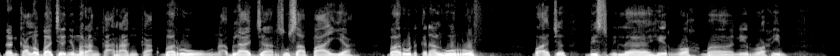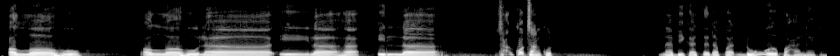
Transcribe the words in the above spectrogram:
Dan kalau bacanya merangkak-rangkak, baru nak belajar, susah payah, baru nak kenal huruf. Baca Bismillahirrahmanirrahim. Allahu Allahu la ilaha illa sangkut-sangkut. Nabi kata dapat dua pahalanya.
